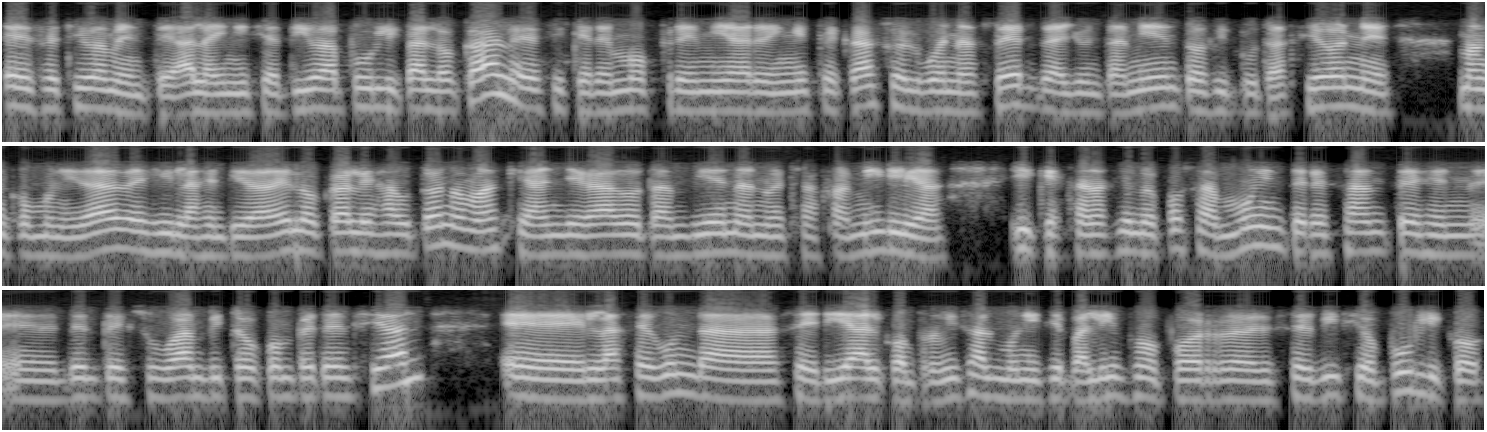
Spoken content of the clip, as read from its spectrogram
Efectivamente, a la iniciativa pública local, es decir, queremos premiar en este caso el buen hacer de ayuntamientos, diputaciones, mancomunidades y las entidades locales autónomas que han llegado también a nuestra familia y que están haciendo cosas muy interesantes en, eh, dentro de su ámbito competencial. Eh, la segunda sería el compromiso al municipalismo por el servicio público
